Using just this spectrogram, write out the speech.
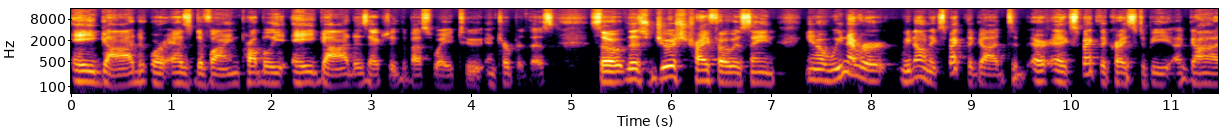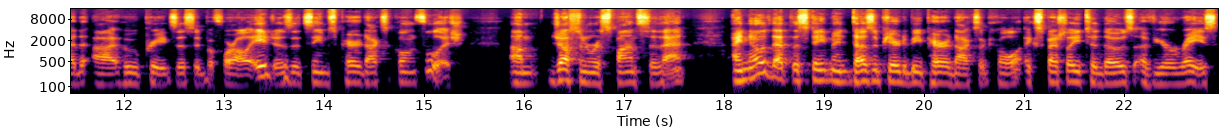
a God or as divine. Probably a God is actually the best way to interpret this. So this Jewish Trypho is saying, you know, we never, we don't expect the God to, expect the Christ to be a God uh, who pre-existed before all ages. It seems paradoxical and foolish. Um, Justin responds to that. I know that the statement does appear to be paradoxical, especially to those of your race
